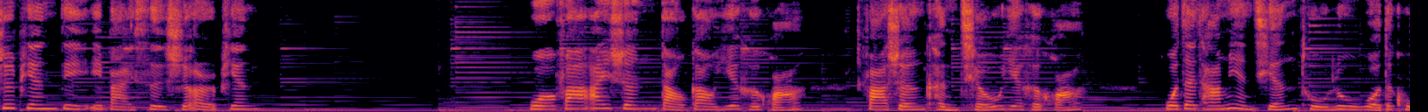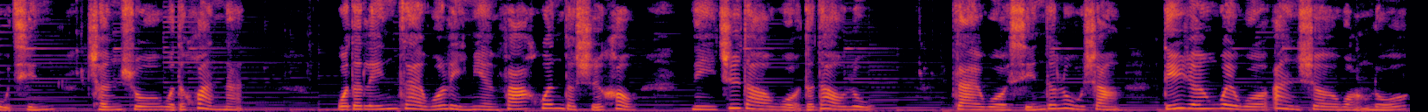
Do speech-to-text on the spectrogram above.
诗篇第一百四十二篇。我发哀声祷告耶和华，发声恳求耶和华。我在他面前吐露我的苦情，陈说我的患难。我的灵在我里面发昏的时候，你知道我的道路。在我行的路上，敌人为我暗设网罗。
